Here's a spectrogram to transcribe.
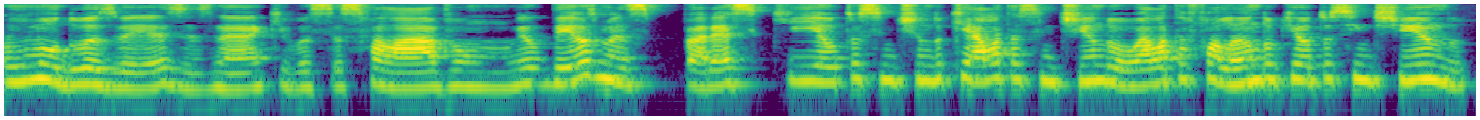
uma ou duas vezes, né, que vocês falavam, meu Deus, mas parece que eu tô sentindo o que ela tá sentindo, ou ela tá falando o que eu tô sentindo.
